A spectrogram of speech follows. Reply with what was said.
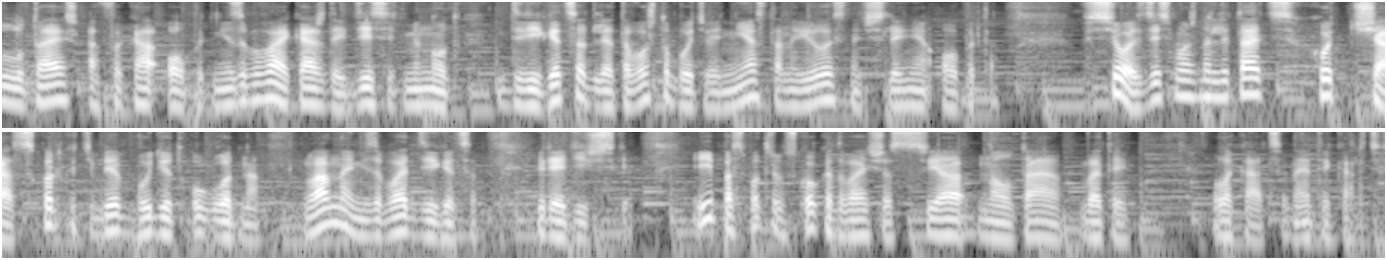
лутаешь АФК опыт. Не забывай каждые 10 минут двигаться для того, чтобы у тебя не остановилось начисление опыта. Все, здесь можно летать хоть час, сколько тебе будет угодно. Главное не забывать двигаться периодически. И посмотрим, сколько давай сейчас я налутаю в этой локации, на этой карте.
